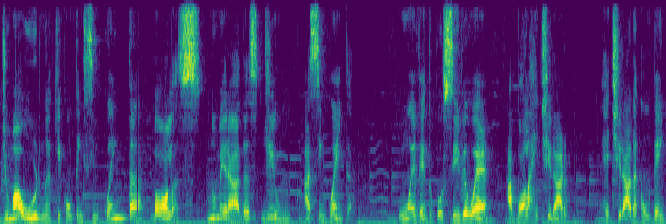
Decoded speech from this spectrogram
de uma urna que contém 50 bolas numeradas de 1 a 50. Um evento possível é a bola retirar, retirada contém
